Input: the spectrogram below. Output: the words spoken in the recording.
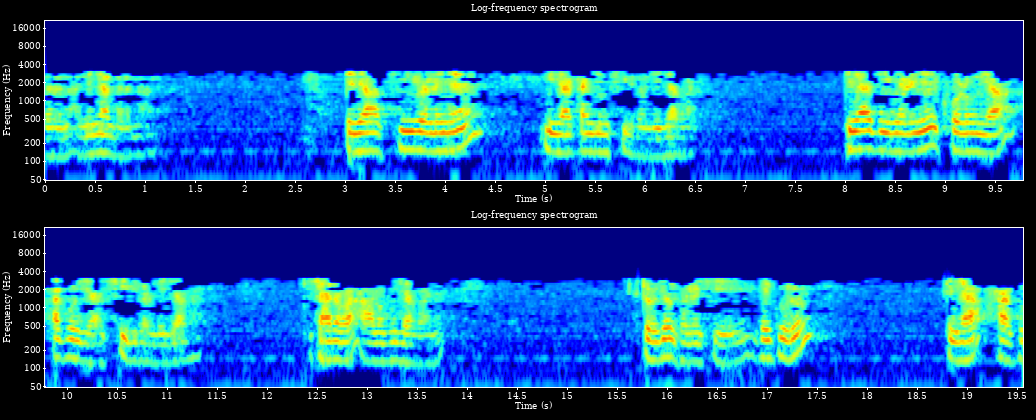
တရဏအနိညာတရဏတရားဖြီးရလျင်မိယာကိုင်းခြင်းရှိတော်နေကြပါ တရားကြည့်ပဲလေခိုးလုံးရအကုရရှိပြီးတော့နေကြပါတခြားတော့အာမကုကြပါနဲ့အတူတူဆိုလို့ရှိရင်ဒီကုလို့တရားအာကု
